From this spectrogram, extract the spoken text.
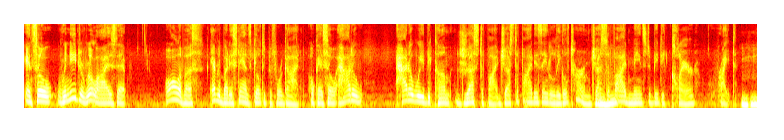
And so we need to realize that all of us, everybody stands guilty before God. Okay, so how do how do we become justified? Justified is a legal term. Justified mm-hmm. means to be declared right. Mm-hmm.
